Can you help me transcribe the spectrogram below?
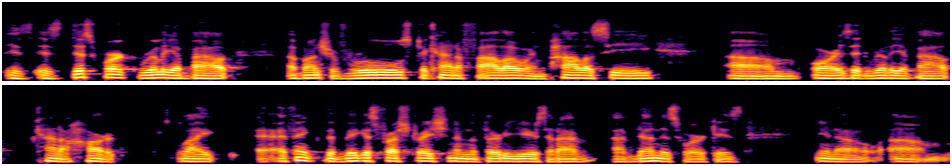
is is this work really about a bunch of rules to kind of follow and policy, um, or is it really about kind of heart? Like I think the biggest frustration in the 30 years that I've I've done this work is, you know, um,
